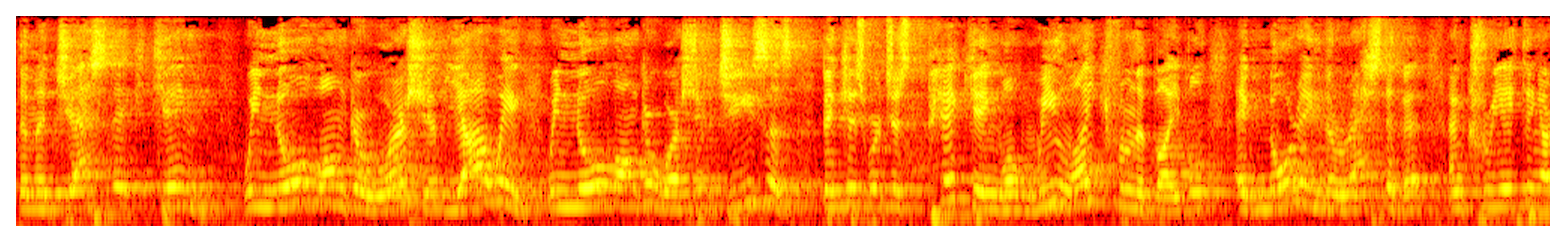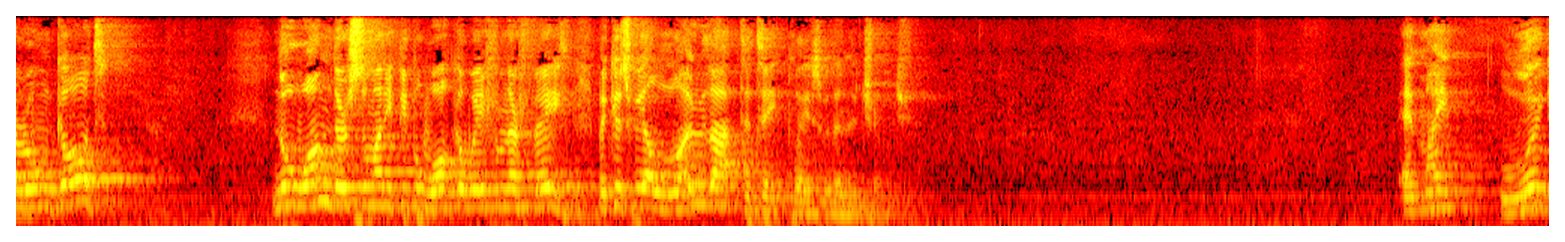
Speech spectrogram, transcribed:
the majestic King. We no longer worship Yahweh. We no longer worship Jesus because we're just picking what we like from the Bible, ignoring the rest of it, and creating our own God. No wonder so many people walk away from their faith because we allow that to take place within the church. It might look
